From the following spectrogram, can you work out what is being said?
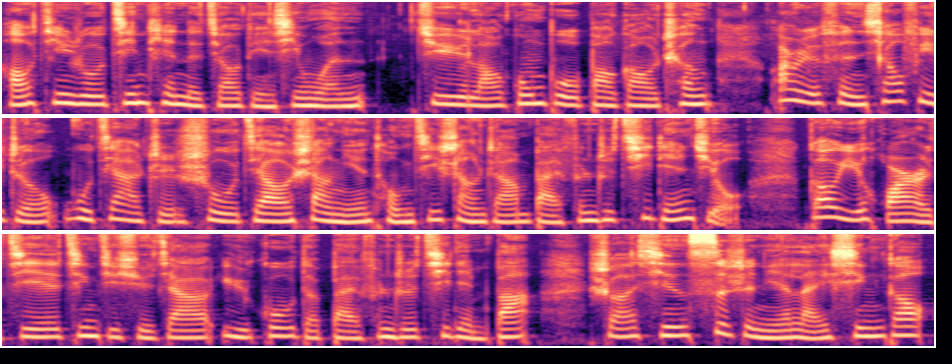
好，进入今天的焦点新闻。据劳工部报告称，二月份消费者物价指数较上年同期上涨百分之七点九，高于华尔街经济学家预估的百分之七点八，刷新四十年来新高，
